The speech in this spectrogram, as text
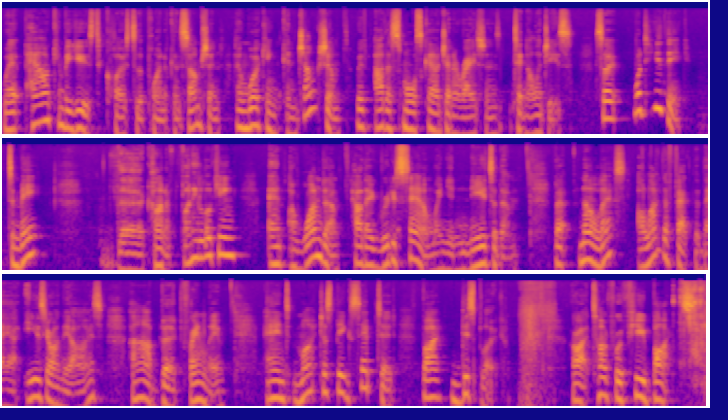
where power can be used close to the point of consumption and work in conjunction with other small scale generation technologies. So, what do you think? To me, they're kind of funny looking, and I wonder how they really sound when you're near to them. But nonetheless, I like the fact that they are easier on the eyes, are bird friendly, and might just be accepted by this bloke. Alright, time for a few bites.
